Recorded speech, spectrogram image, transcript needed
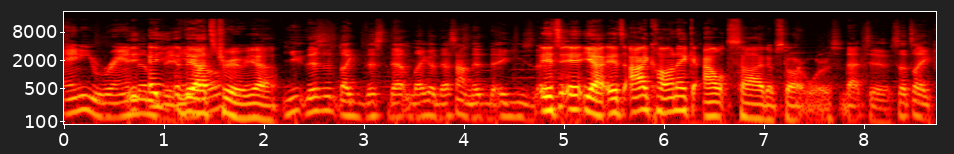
any random It- it- video. yeah, that's true. Yeah, You this is like this that Lego that sound that they use that, it's it, yeah, it's iconic outside of Star Wars. that too. So it's like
